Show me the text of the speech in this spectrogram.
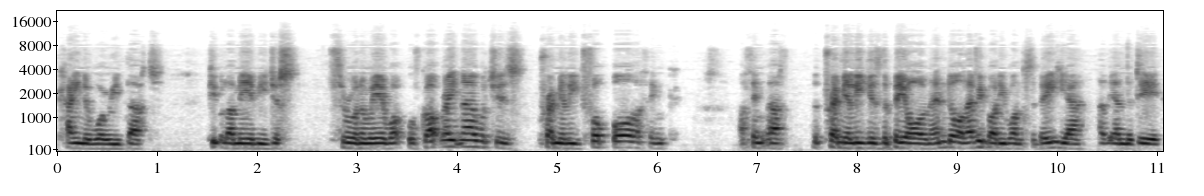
kind of worried that people are maybe just throwing away what we've got right now, which is Premier League football. I think I think that the Premier League is the be all and end all. Everybody wants to be here at the end of the day.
